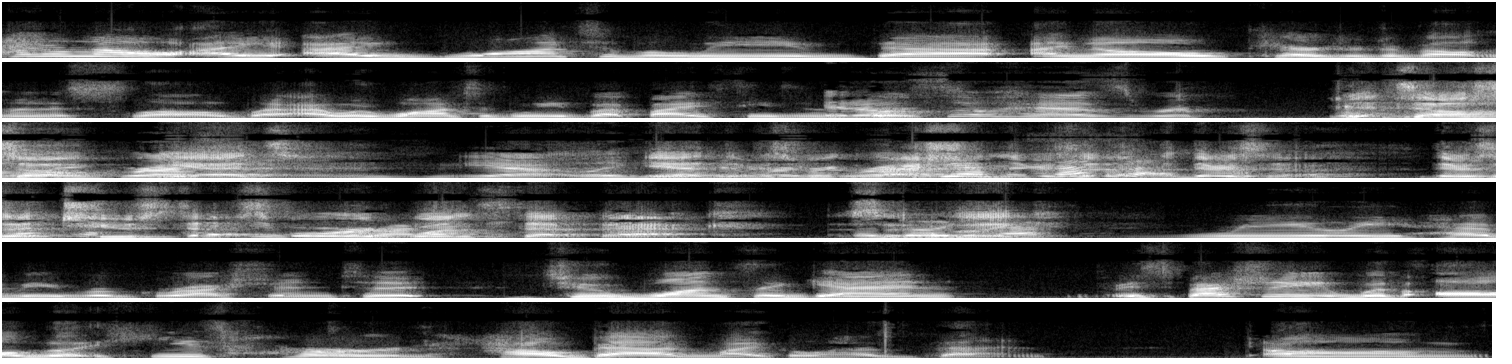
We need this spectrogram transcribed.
I don't know. I I want to believe that. I know character development is slow, but I would want to believe that by season it four. also has re- It's also yeah, it's, regression. Yeah, like yeah. There's regress. regression. Yeah, There's but a there's a there's a two a steps heavy forward, one step back. But, So like, like that's really heavy regression to to once again, especially with all the he's heard how bad Michael has been, um,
